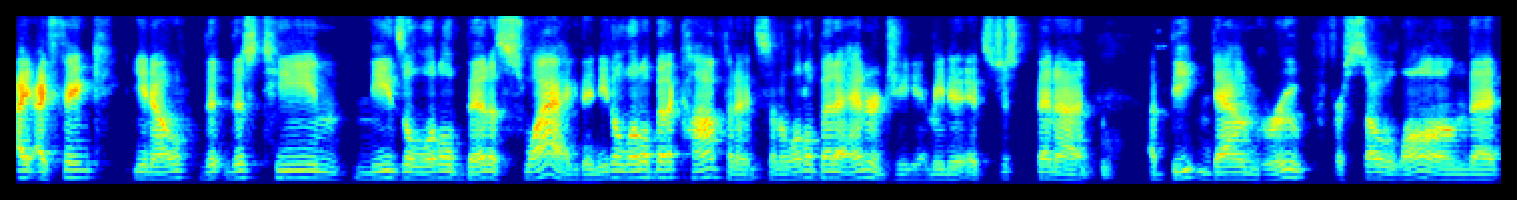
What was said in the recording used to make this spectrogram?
I, I think, you know, that this team needs a little bit of swag. They need a little bit of confidence and a little bit of energy. I mean, it, it's just been a, a beaten down group for so long that,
